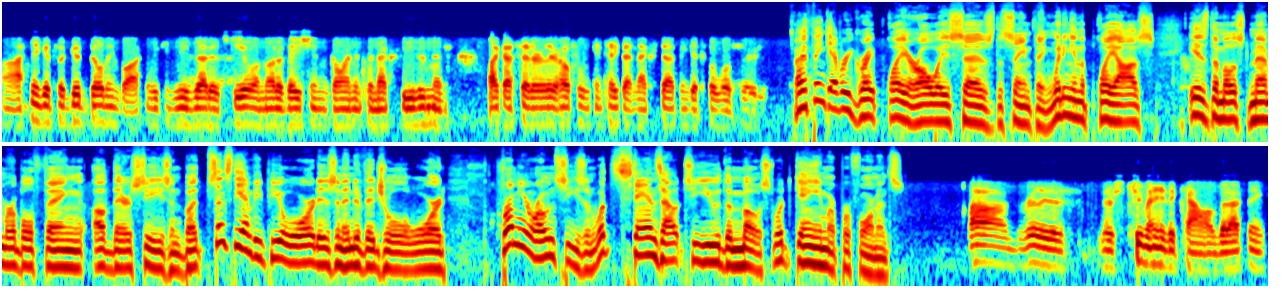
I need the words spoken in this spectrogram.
uh, I think it's a good building block, and we can use that as fuel and motivation going into next season. And like I said earlier, hopefully we can take that next step and get to the World Series. I think every great player always says the same thing. Winning in the playoffs is the most memorable thing of their season. But since the MVP award is an individual award, from your own season, what stands out to you the most? What game or performance? Uh, really, there's there's too many to count, but I think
